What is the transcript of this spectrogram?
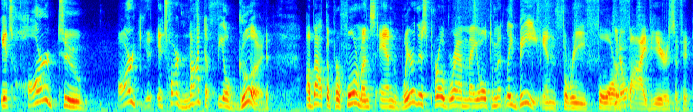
it's hard to argue it's hard not to feel good about the performance and where this program may ultimately be in three, four, You know, five years if it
